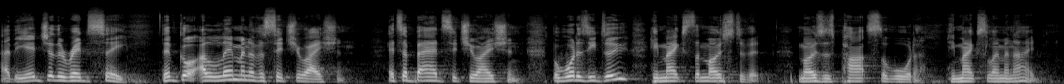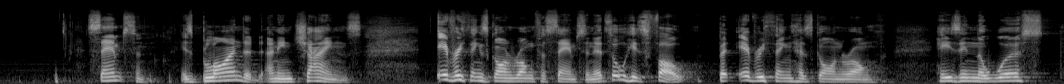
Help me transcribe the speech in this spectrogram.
at the edge of the Red Sea. They've got a lemon of a situation. It's a bad situation. But what does he do? He makes the most of it. Moses parts the water, he makes lemonade. Samson is blinded and in chains everything's gone wrong for Samson. It's all his fault, but everything has gone wrong. He's in the worst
